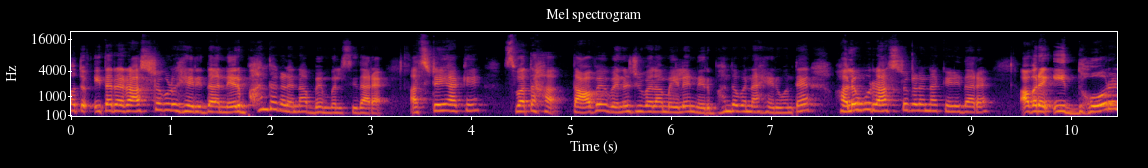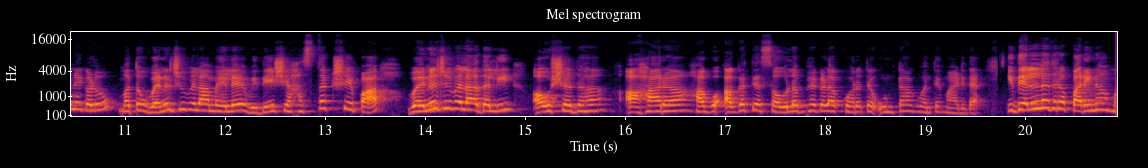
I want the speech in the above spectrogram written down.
ಮತ್ತು ಇತರ ರಾಷ್ಟ್ರಗಳು ಹೇರಿದ್ದ ನಿರ್ಬಂಧಗಳನ್ನು ಬೆಂಬಲಿಸಿದ್ದಾರೆ. ಅಷ್ಟೇ ಯಾಕೆ? ಸ್ವತಃ ತಾವೇ ವೆನೆಜುವೆಲಾ ಮೇಲೆ ನಿರ್ಬಂಧವನ್ನ ಹೇರುವಂತೆ ಹಲವು ರಾಷ್ಟ್ರಗಳನ್ನ ಕೇಳಿದ್ದಾರೆ. ಅವರ ಈ ಧೋರಣೆಗಳು ಮತ್ತು ವೆನೆಜುವೆಲಾ ಮೇಲೆ ವಿದೇಶಿ ಹಸ್ತಕ್ಷೇಪ, ವೆನೆಜುವೆಲಾದಲ್ಲಿ ಔಷಧ, ಆಹಾರ ಹಾಗೂ ಅಗತ್ಯ ಸೌಲಭ್ಯಗಳ ಕೊರತೆ ಉಂಟಾಗುವಂತೆ ಮಾಡಿದೆ. ಇದೆಲ್ಲದರ ಪರಿಣಾಮ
